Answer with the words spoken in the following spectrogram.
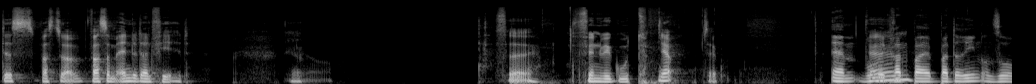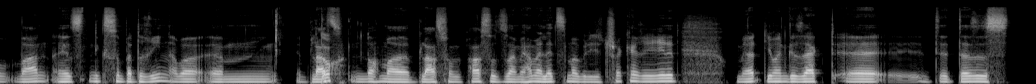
das, was du, was am Ende dann fehlt. Ja. So, finden wir gut. Ja, sehr gut. Ähm, wo ähm, wir gerade bei Batterien und so waren, äh, jetzt nichts zu Batterien, aber ähm, Blas, nochmal Blas vom Pass sozusagen. Wir haben ja letztes Mal über die Tracker geredet und mir hat jemand gesagt, äh, dass es,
